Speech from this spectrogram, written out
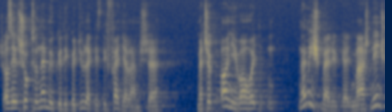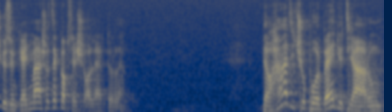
És azért sokszor nem működik a gyülekezeti fegyelem se, mert csak annyi van, hogy nem ismerjük egymást, nincs közünk egymáshoz, de kapsz egy saller tőlem. De a házi csoportban együtt járunk,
